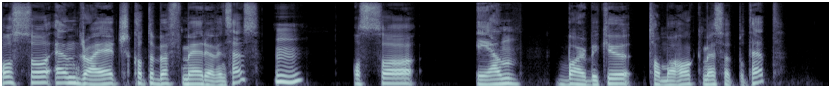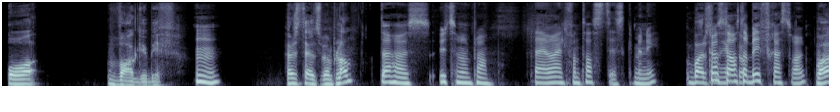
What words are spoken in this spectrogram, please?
Og så en dry-age cotte buff med rødvinssaus. Mm. Og så en barbecue tomahawk med søtpotet. Og wagyu-biff. Mm. Høres det ut som en plan? Det høres ut som en plan. Det er jo en helt fantastisk meny. Bare Kan sånn starte biffrestaurant. Hva?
